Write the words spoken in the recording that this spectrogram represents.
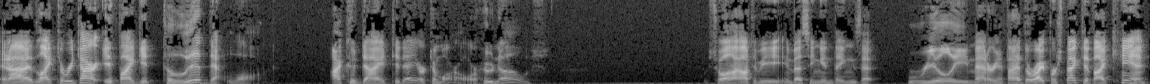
And I'd like to retire if I get to live that long. I could die today or tomorrow or who knows. So I ought to be investing in things that really matter. And if I have the right perspective, I can.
